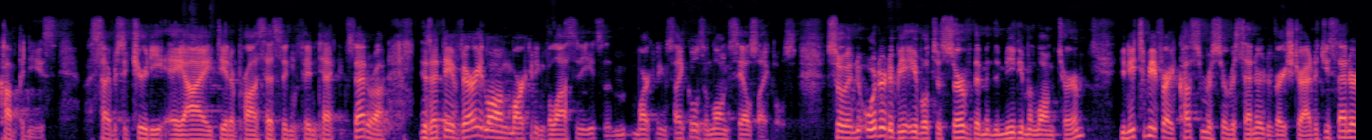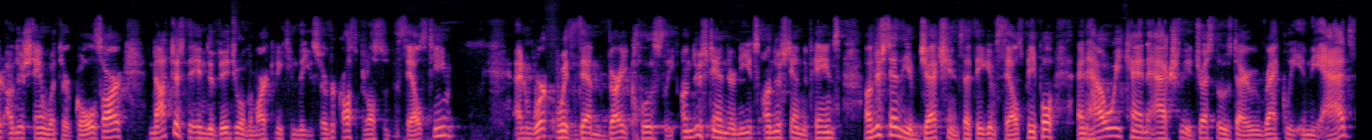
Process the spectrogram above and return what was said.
companies, cybersecurity, AI, data processing, fintech, et cetera, is that they have very long marketing velocities, and marketing cycles, and long sales cycles. So in order to be able to serve them in the medium and long term, you need to be very customer service centered very strategy centered, understand what their goals are, not just the individual and the marketing team that you serve across, but also the sales team and work with them very closely, understand their needs, understand the pains, understand the objections that they give salespeople, and how we can actually address those directly in the ads.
